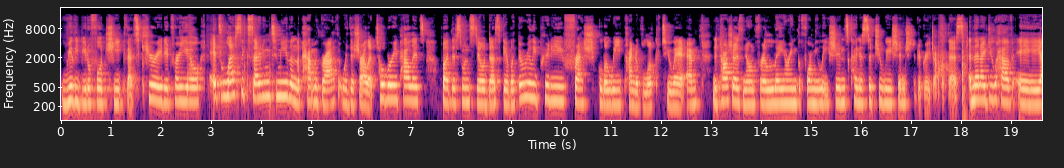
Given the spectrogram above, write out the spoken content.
really beautiful cheek that's curated for you. It's less exciting to me than the Pat McGrath or the Charlotte Tilbury palettes, but this one still does give like a really pretty, fresh, glowy kind of look to it. And Natasha is known for layering the formulations kind of situation. She did a great job with this. And then I do have a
